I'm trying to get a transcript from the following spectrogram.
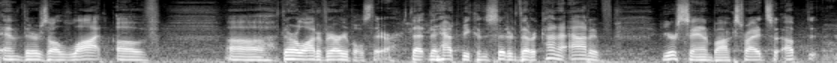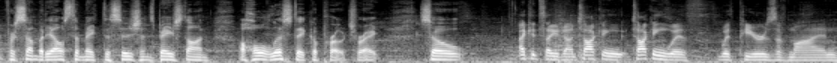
and there's a lot of, uh, there are a lot of variables there that, that have to be considered that are kind of out of your sandbox, right? So up to, for somebody else to make decisions based on a holistic approach, right? So I could tell you, John, talking talking with with peers of mine,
